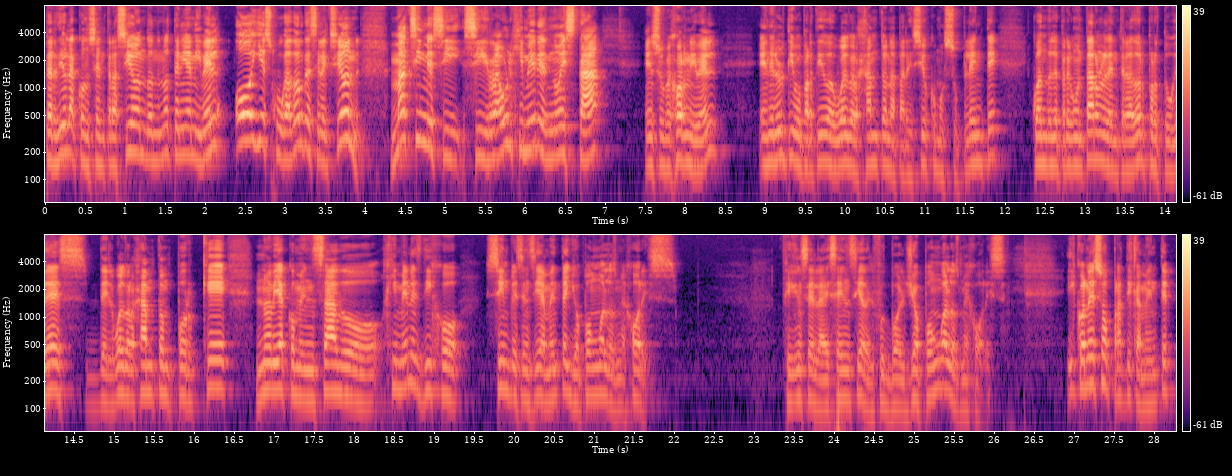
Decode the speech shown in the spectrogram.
perdió la concentración, donde no tenía nivel, hoy es jugador de selección. Máxime si, si Raúl Jiménez no está en su mejor nivel, en el último partido de Wolverhampton apareció como suplente. Cuando le preguntaron al entrenador portugués del Wolverhampton por qué no había comenzado, Jiménez dijo, Simple y sencillamente yo pongo a los mejores. Fíjense la esencia del fútbol, yo pongo a los mejores. Y con eso prácticamente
